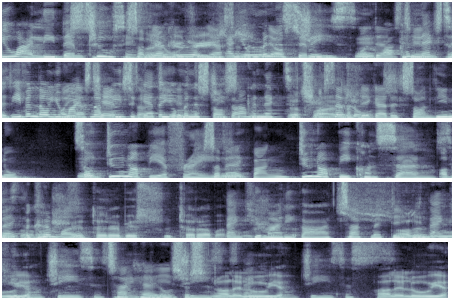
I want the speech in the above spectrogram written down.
you, I lead them too, says Som the jeg Thank you, Lord. leder jer, så And your leder jeg også dem. ministries Og are deres connected. Even though you Og might jeres not be tjenester, together, de your står ministries are sammen. connected, That's says right. the Selvom det ikke er Lord. det sådan lige nu, So do not be afraid. så vær ikke bange. Do not be concerned. Og vær ikke bekymret. Thank you, mighty God. Tak, mægtige Gud. Thank you, Lord Jesus. Tak, Thank Herre you, Lord Jesus. Jesus. Hallelujah. Thank you, Lord Jesus. Hallelujah.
